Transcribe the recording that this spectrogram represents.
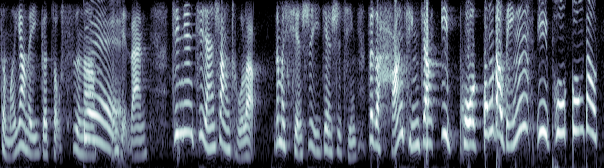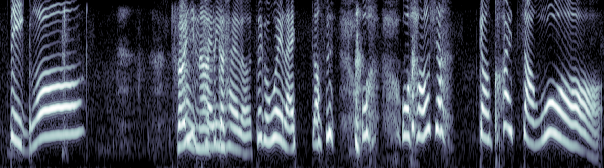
什么样的一个走势呢？对很简单，今天既然上图了，那么显示一件事情，这个行情将一波攻到顶。一波攻到顶哦。所以呢，太厉害了，这个未来老师，我我好想赶快掌握哦。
